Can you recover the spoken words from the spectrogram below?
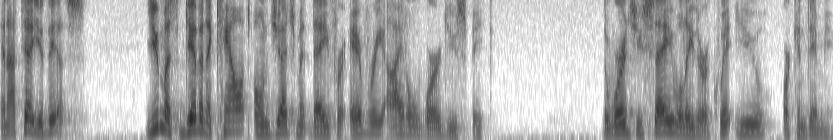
And I tell you this, you must give an account on Judgment Day for every idle word you speak. The words you say will either acquit you or condemn you.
